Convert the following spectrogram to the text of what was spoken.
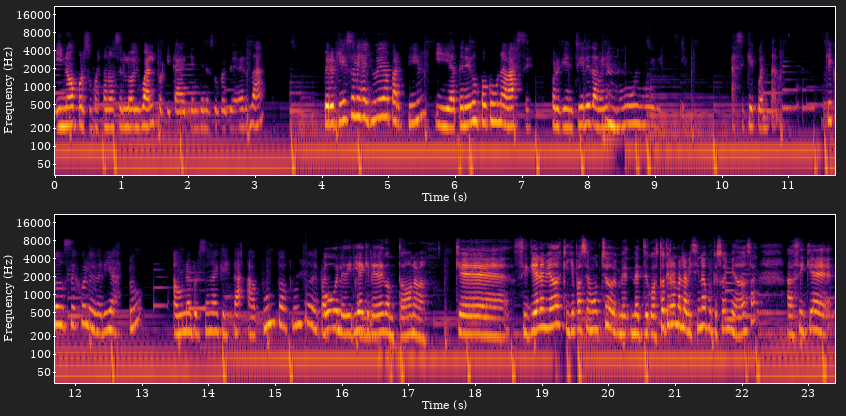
y no, por supuesto, no hacerlo igual, porque cada quien tiene su propia verdad, pero que eso les ayude a partir y a tener un poco una base, porque en Chile también es mm. muy, muy difícil. Así que cuéntanos, ¿qué consejo le darías tú a una persona que está a punto, a punto de partir? Uh, le diría que le dé con todo nomás que si tiene miedo es que yo pasé mucho, me, me costó tirarme a la piscina porque soy miedosa, así que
